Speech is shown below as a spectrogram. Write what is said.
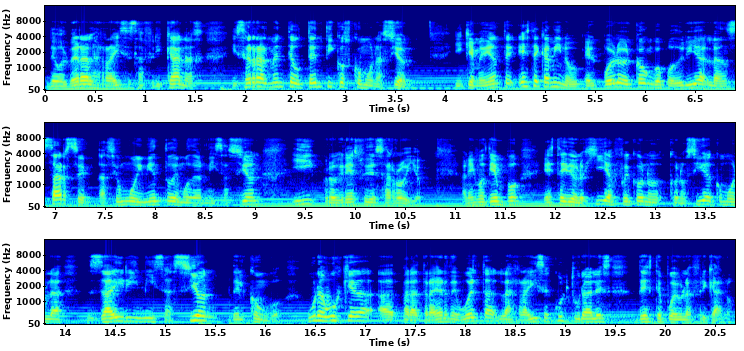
devolver a las raíces africanas y ser realmente auténticos como nación, y que mediante este camino el pueblo del Congo podría lanzarse hacia un movimiento de modernización y progreso y desarrollo. Al mismo tiempo, esta ideología fue conocida como la zairinización del Congo, una búsqueda ah, para traer de vuelta las raíces culturales de este pueblo africano.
